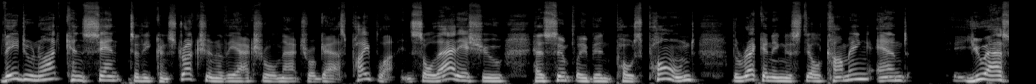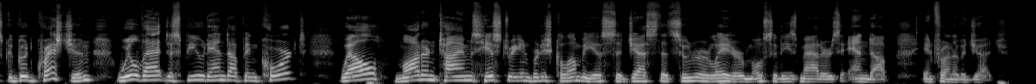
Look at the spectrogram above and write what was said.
they do not consent to the construction of the actual natural gas pipeline. So that issue has simply been postponed. The reckoning is still coming, and you ask a good question. Will that dispute end up in court? Well, modern times history in British Columbia suggests that sooner or later, most of these matters end up in front of a judge.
